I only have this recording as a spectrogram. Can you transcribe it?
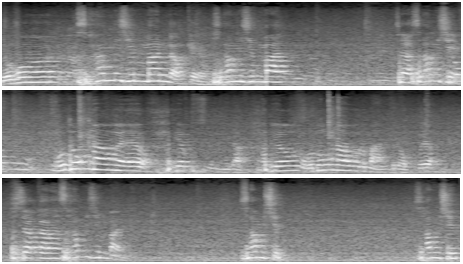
요거는 30만 갈게요. 30만. 자, 30. 오동나무예요. 가볍습니다. 가벼운 오동나무로 만들었고요. 시작가는 30만. 30. 30.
